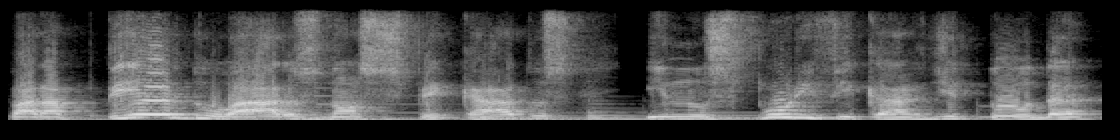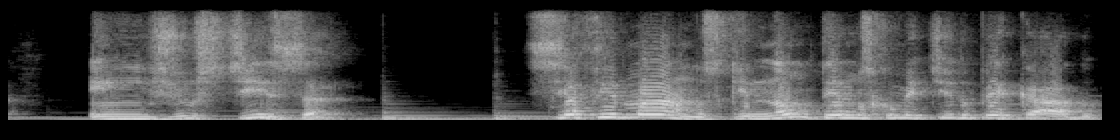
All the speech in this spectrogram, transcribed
para perdoar os nossos pecados e nos purificar de toda injustiça. Se afirmarmos que não temos cometido pecado,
